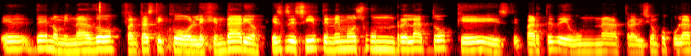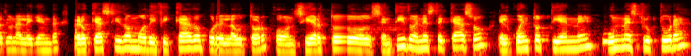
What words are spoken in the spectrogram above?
he denominado fantástico legendario, es decir, tenemos un relato este, parte de una tradición popular, de una leyenda, pero que ha sido modificado por el autor con cierto sentido. En este caso, el cuento tiene una estructura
